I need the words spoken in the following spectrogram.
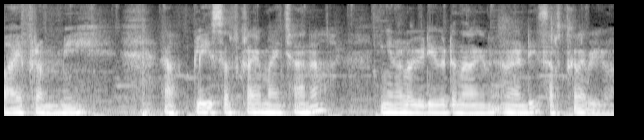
bye from me please subscribe my channel ഇങ്ങനെയുള്ള വീഡിയോ കിട്ടുന്നതിന് വേണ്ടി സബ്സ്ക്രൈബ് ചെയ്യുക.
